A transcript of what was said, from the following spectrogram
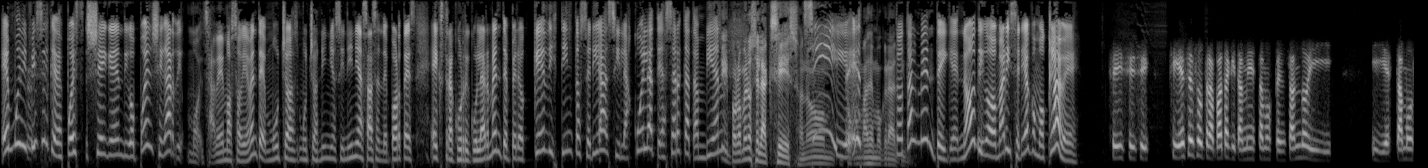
es muy difícil que después lleguen, digo, pueden llegar, sabemos obviamente, muchos, muchos niños y niñas hacen deportes extracurricularmente, pero qué distinto sería si la escuela te acerca también. Sí, por lo menos el acceso, ¿no? Sí, Un poco más democrático. Totalmente, y que, ¿no? Digo, Mari, sería como clave. Sí, sí, sí. Sí, esa es otra pata que también estamos pensando y, y estamos,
